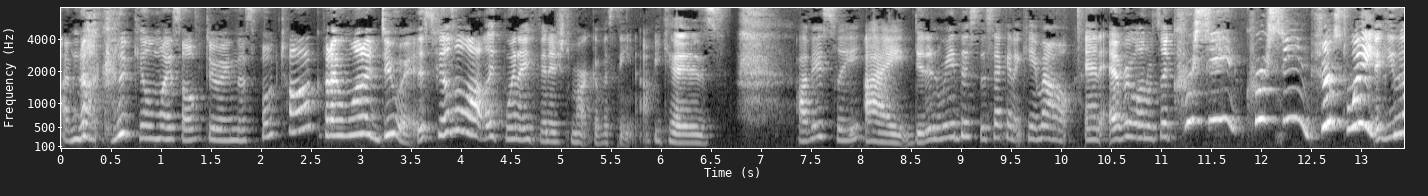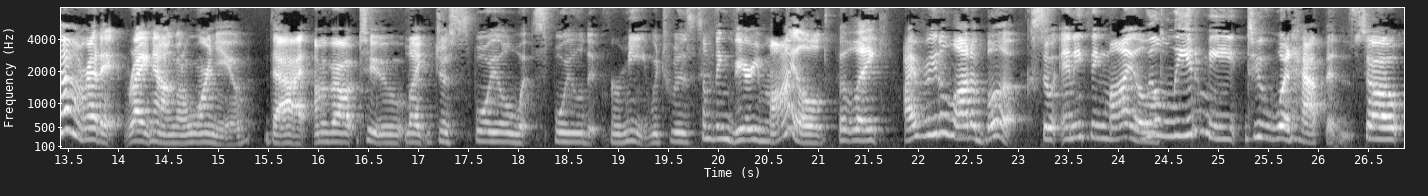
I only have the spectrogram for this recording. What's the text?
I'm not gonna kill myself doing this book talk, but I wanna do it. This feels a lot like when I finished Mark of Athena because obviously I didn't read this the second it came out and everyone was like Christine Christine just wait if you haven't read it right now I'm gonna warn you that I'm about to like just spoil what spoiled it for me which was something very mild but like I read a lot of books so anything mild will lead me to what happens so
